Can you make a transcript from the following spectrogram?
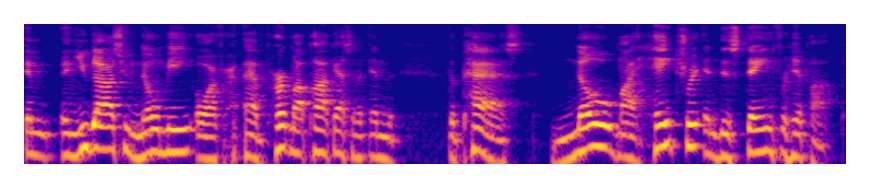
and and you guys who know me or have heard my podcast in, in the past know my hatred and disdain for hip hop.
